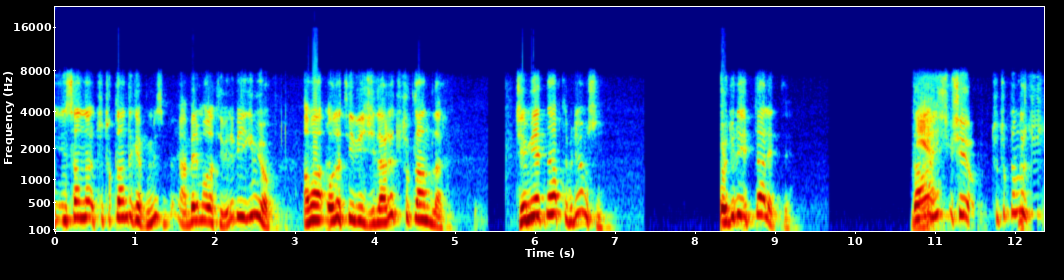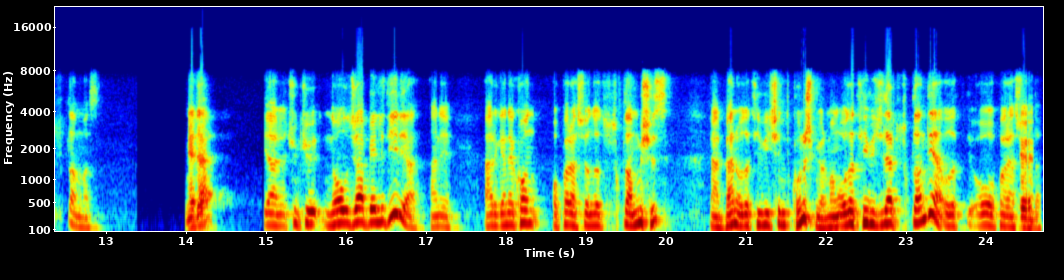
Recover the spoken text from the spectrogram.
İnsanlar tutuklandık hepimiz. Yani benim Oda TV'de bir ilgim yok. Ama Oda TV'ciler de tutuklandılar. Cemiyet ne yaptı biliyor musun? Ödülü iptal etti. Daha Niye? hiçbir şey yok. Tutuklanır tutuklanmaz. Neden? Yani çünkü ne olacağı belli değil ya. Hani Ergenekon operasyonunda tutuklanmışız. Yani ben Oda TV için konuşmuyorum ama Oda TV'ciler tutuklandı ya o, o operasyonda. Evet.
